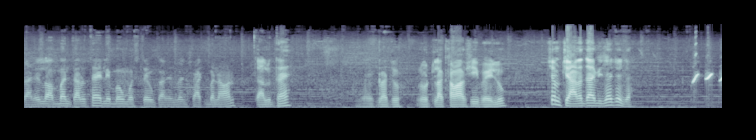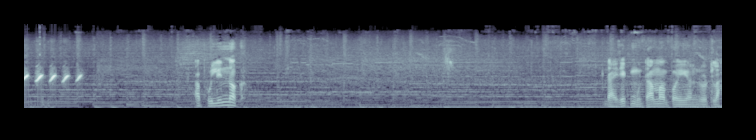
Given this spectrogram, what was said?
કારેલો આવવાનું ચાલુ થાય એટલે બહુ મસ્ત એવું કારેલાનું શાક બનાવવાનું. ચાલુ થાય. એક બાજુ રોટલા ખાવા આવશી ભૈલું. ચમ ચાર હજાર બીજા જા આ ફૂલી નખ. ડાયરેક્ટ મોઢામાં પડ્યો રોટલા.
